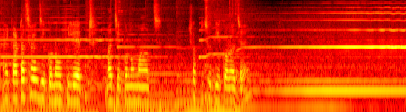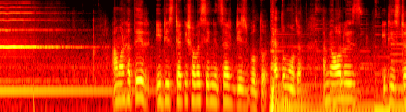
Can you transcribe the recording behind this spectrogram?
মানে কাটা ছাড়া যে কোনো ফিলেট বা যে কোনো মাছ সব কিছু দিয়ে করা যায়। আমার হাতের এই ডিশটাকে সবাই সিগনেচার ডিশ বলতো, এত মজা। আমি অলওয়েজ এই ডিশটা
